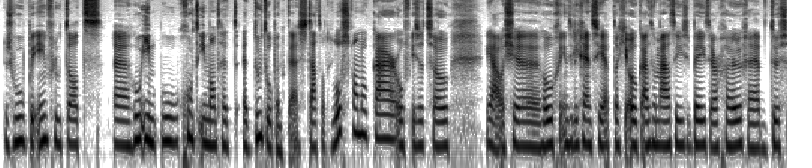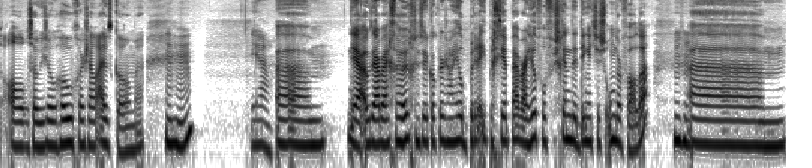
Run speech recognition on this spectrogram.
Dus hoe beïnvloedt dat, uh, hoe, hoe, goed iemand het, het doet op een test? Staat dat los van elkaar? Of is het zo, ja, als je hoge intelligentie hebt, dat je ook automatisch beter geheugen hebt, dus al sowieso hoger zou uitkomen? Mm -hmm. Ja. Um, ja, ook daarbij geheugen is natuurlijk ook weer zo'n heel breed begrip, hè, waar heel veel verschillende dingetjes onder vallen. Mm -hmm. um,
